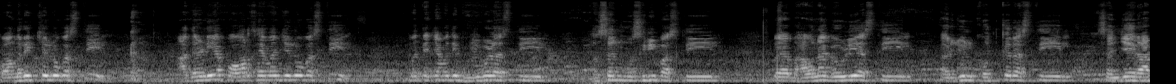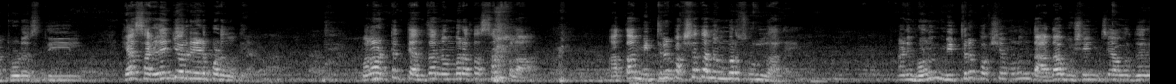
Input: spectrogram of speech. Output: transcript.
काँग्रेसचे लोक असतील आदरणीय पवारसाहेबांचे लोक असतील मग त्याच्यामध्ये भुजबळ असतील हसन मुश्रीफ असतील भावना गवळी असतील अर्जुन खोतकर असतील संजय राठोड असतील ह्या सगळ्यांच्यावर रेड पडत होत्या मला वाटतं त्यांचा नंबर आता संपला. आता मित्रपक्षाचा नंबर सुरू झालाय. आणि म्हणून मित्रपक्ष म्हणून दादा भुसेंच्यावर जर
